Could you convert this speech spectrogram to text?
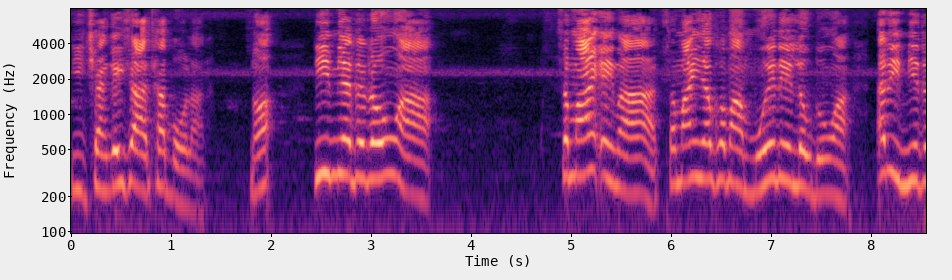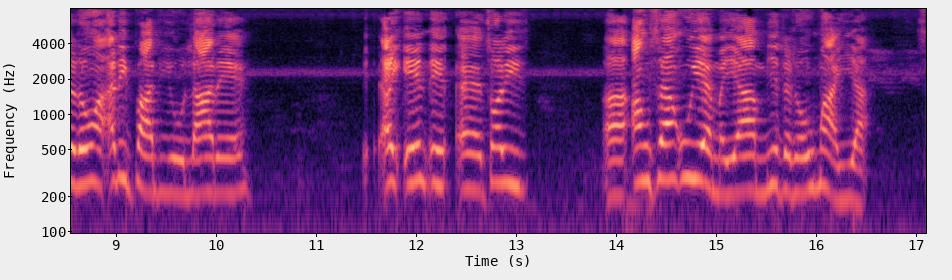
ဒီချန်ကိစ္စအထပ်ပေါ်လာတာเนาะဒီမြက်တုံးကစမိုင်းအိမ်မှာစမိုင်းရောက်ခမမွေးနေလို့တုံးကအဲ့ဒီမြက်တုံးကအဲ့ဒီပါတီကိုလာတယ်အဲ့အင်းအဲ sorry အာအောင်ဆန်းဦးရဲ့မယားမြစ်တုံးမကြီးကစ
